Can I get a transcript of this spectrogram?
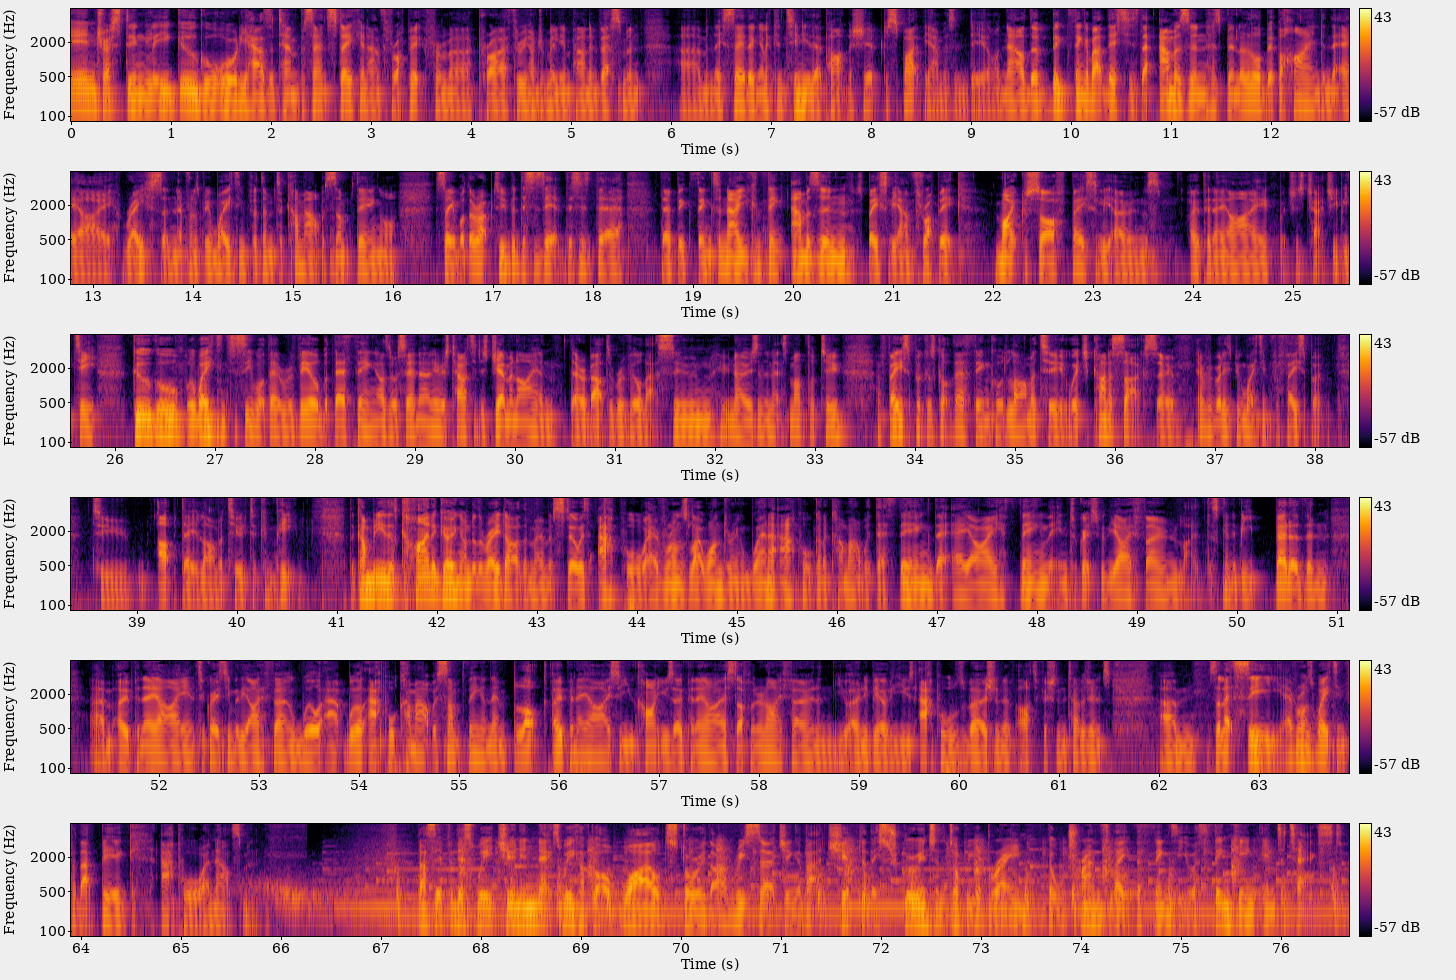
Interestingly, Google already has a 10% stake in Anthropic from a prior £300 million investment, um, and they say they're going to continue their partnership despite the Amazon deal. Now, the big thing about this is that Amazon has been a little bit behind in the AI race, and everyone's been waiting for them to come out with something or say what they're up to, but this is it. This is their, their big thing. So now you can think Amazon is basically Anthropic, Microsoft basically owns OpenAI, which is ChatGPT. Google, we're waiting to see what they reveal, but their thing, as I was saying earlier, is touted as Gemini, and they're about to reveal that soon. Who knows in the next month or two? And Facebook has got their thing called Llama 2, which kind of sucks. So everybody's been waiting for Facebook to update Llama 2 to compete. The company that's kind of going under the radar at the moment still is Apple. Everyone's like wondering when are Apple going to come out with their thing, their AI thing that integrates with the iPhone, like that's going to be better than um, OpenAI integrating with the iPhone. Will will Apple come out with something and then block OpenAI so you can't use OpenAI stuff on an iPhone and you only be able to use Apple's version of artificial intelligence? Um, so let's see. Everyone's waiting for that big Apple announcement. That's it for this week. Tune in next week. I've got a wild story that I'm researching about a chip that they screw into the top of your brain that will translate the things that you are thinking into text.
